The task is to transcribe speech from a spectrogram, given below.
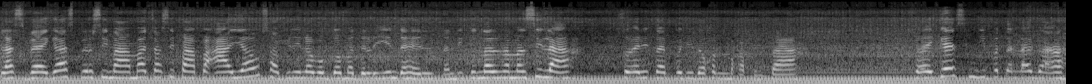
Las Vegas pero si mama at si papa ayaw. Sabi nila wag daw madaliin dahil nandito na naman sila. So anytime pwede daw kami makapunta So I guess hindi pa talaga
